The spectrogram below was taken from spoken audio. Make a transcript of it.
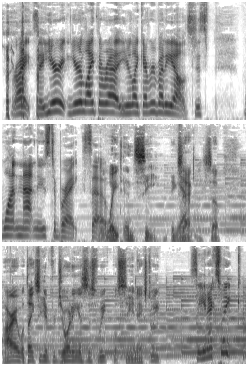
right. So you're you're like the re- you're like everybody else, just wanting that news to break. So wait and see exactly. Yeah. So, all right. Well, thanks again for joining us this week. We'll see you next week. See you next week.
